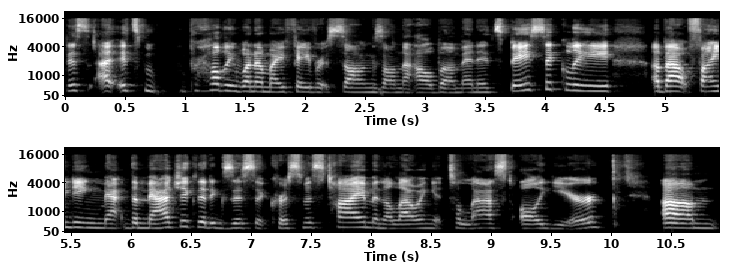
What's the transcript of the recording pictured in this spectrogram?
this uh, it's probably one of my favorite songs on the album, and it's basically about finding ma- the magic that exists at Christmas time and allowing it to last all year. Um,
